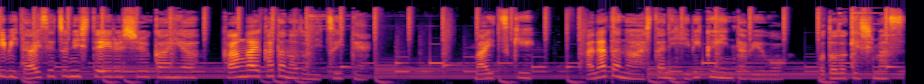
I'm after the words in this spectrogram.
日々大切にしている習慣や考え方などについて毎月あなたの明日に響くインタビューをお届けします。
